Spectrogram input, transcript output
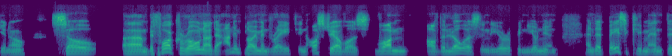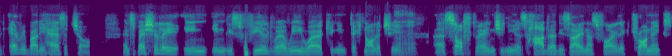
you know so um, before Corona, the unemployment rate in Austria was one of the lowest in the European Union. And that basically meant that everybody has a job, especially in, in this field where we working in technology, mm-hmm. Uh, software engineers, hardware designers for electronics,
